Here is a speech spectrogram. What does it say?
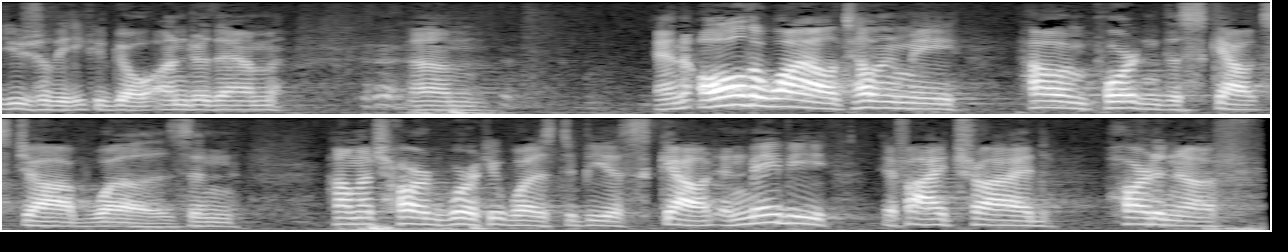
Usually, he could go under them. Um, and all the while telling me how important the scout's job was and how much hard work it was to be a scout. And maybe if I tried hard enough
